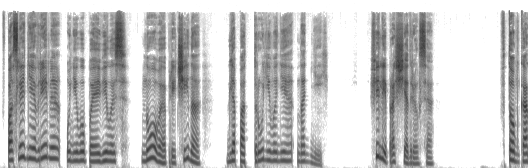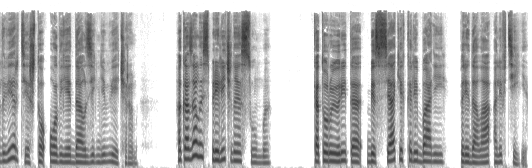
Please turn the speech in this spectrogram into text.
В последнее время у него появилась новая причина для подтрунивания над ней. Филипп расщедрился — в том конверте, что он ей дал зимним вечером, оказалась приличная сумма, которую Рита без всяких колебаний передала Алевтине.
